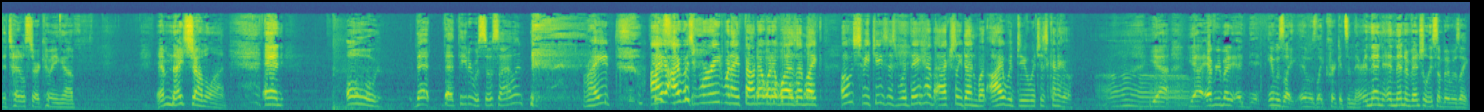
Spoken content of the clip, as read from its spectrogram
the titles start coming up. M. Night Shyamalan. And, oh, that, that theater was so silent. right? I, I was worried when I found out what it was. I'm like, oh, sweet Jesus, would they have actually done what I would do, which is kind of go, yeah, yeah. Everybody, uh, it, it was like it was like crickets in there, and then and then eventually somebody was like,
